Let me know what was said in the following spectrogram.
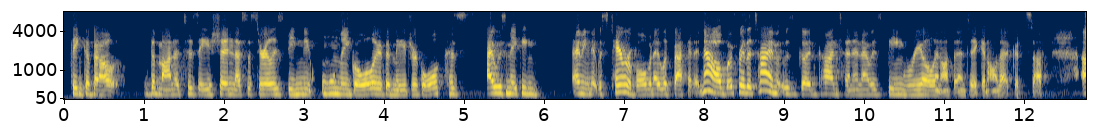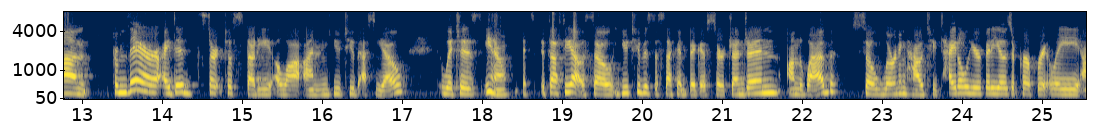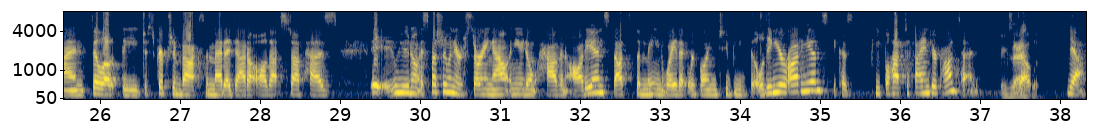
think about the monetization necessarily as being the only goal or the major goal because I was making I mean, it was terrible when I look back at it now, but for the time, it was good content and I was being real and authentic and all that good stuff. Um, from there, I did start to study a lot on YouTube SEO, which is, you know, it's, it's SEO. So YouTube is the second biggest search engine on the web. So learning how to title your videos appropriately and fill out the description box and metadata, all that stuff has it, you know, especially when you're starting out and you don't have an audience, that's the main way that we're going to be building your audience because people have to find your content. Exactly. So, yeah.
